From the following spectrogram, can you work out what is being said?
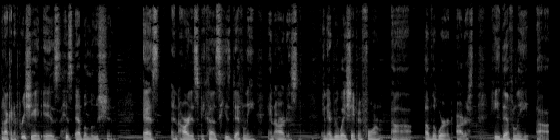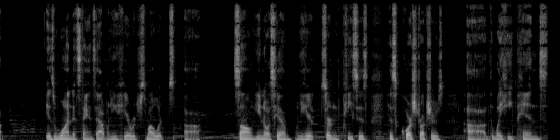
what i can appreciate is his evolution as an artist because he's definitely an artist in every way, shape, and form uh, of the word artist. He definitely uh, is one that stands out when you hear Richard Smallwood's uh, song. You know it's him. When you hear certain pieces, his chord structures, uh, the way he pins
